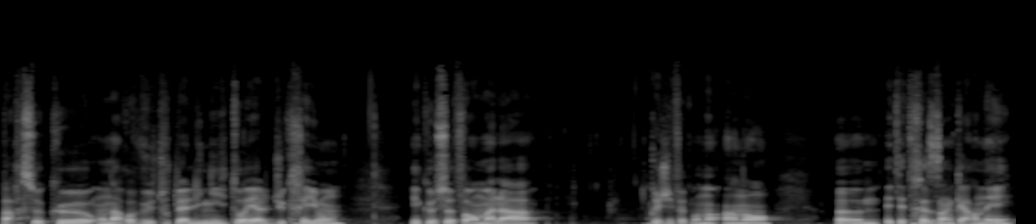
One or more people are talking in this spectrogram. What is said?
parce que on a revu toute la ligne éditoriale du crayon et que ce format-là, que j'ai fait pendant un an, était très incarné.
